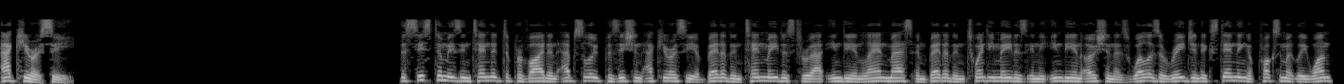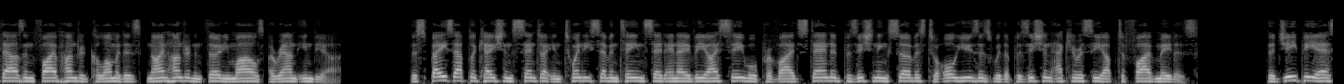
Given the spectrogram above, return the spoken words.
Accuracy. The system is intended to provide an absolute position accuracy of better than 10 meters throughout Indian landmass and better than 20 meters in the Indian Ocean as well as a region extending approximately 1500 kilometers (930 miles) around India. The Space Applications Center in 2017 said NAVIC will provide standard positioning service to all users with a position accuracy up to 5 meters. The GPS,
